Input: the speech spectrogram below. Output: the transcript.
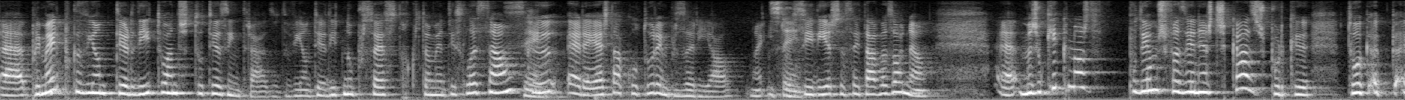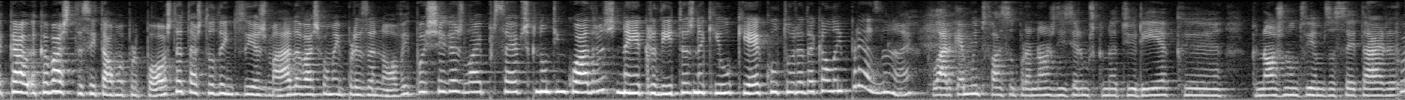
Uh, primeiro porque deviam ter dito antes de tu teres entrado, deviam ter dito no processo de recrutamento e seleção sim. que era esta a cultura empresarial, não é? E sim. tu decidias se aceitavas ou não. Uh, mas o que é que nós podemos fazer nestes casos, porque tu acabaste de aceitar uma proposta, estás toda entusiasmada, vais para uma empresa nova e depois chegas lá e percebes que não te enquadras nem acreditas naquilo que é a cultura daquela empresa, não é? Claro que é muito fácil para nós dizermos que na teoria que, que nós não devíamos aceitar uh,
